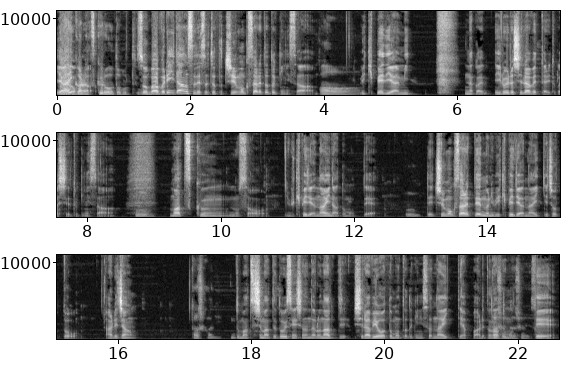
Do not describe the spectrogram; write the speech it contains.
ないから作ろうと思ってるそう、バブリーダンスでさ、ちょっと注目された時にさ、ああ。ウィキペディアみ、なんか、いろいろ調べたりとかしてる時にさ、松くんのさ、ウィキペディアないなと思って。うん。うん。で、注目されてんのにウィキペディアないってちょっと、あれじゃん。確かに。ど松島ってどういう選手なんだろうなって調べようと思った時にさ、ないってやっぱあれだなと思っ確かに確かて、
